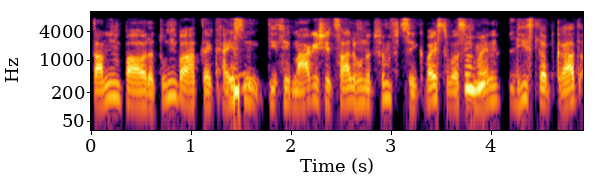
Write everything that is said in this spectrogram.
Dunbar oder Dunbar hat der geheißen, mhm. diese magische Zahl 150 witzig. Weißt du, was mhm. ich meine? Liest, glaub gerade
